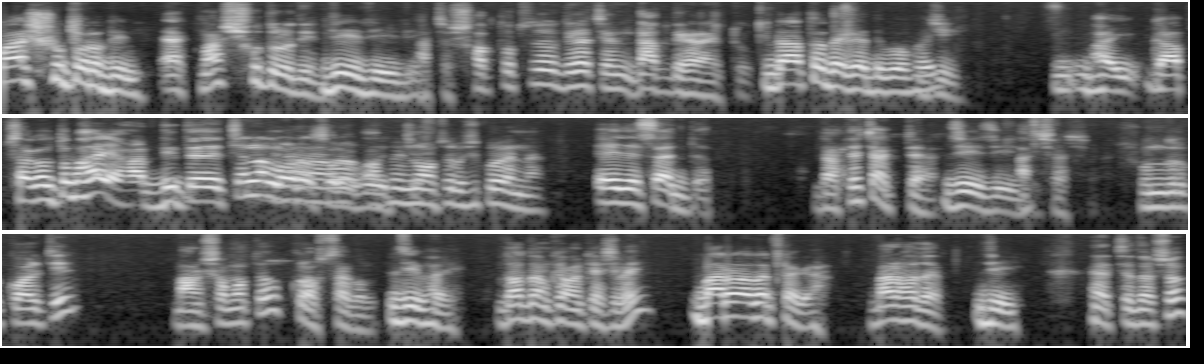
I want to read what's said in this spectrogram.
মাস সতেরো দিন। এক মাস সতেরো দিন? জি জি জি। আচ্ছা সব তথ্য তো দেখাচ্ছেন দাঁত দেখান একটু। দাঁতও দেখা দিব ভাই। জি। ভাই গাব ছাগল তো ভাই হাত দিতে যাচ্ছে না লড়াচড়া আপনি করছে। বেশি করেন না। এই যে চার দাঁত। দাঁতে চারটা? জি জি। আচ্ছা আচ্ছা। সুন্দর কোয়ালিটির মানসম্মত ক্রস ছাগল। জি ভাই। দরদাম কেমন কি আসে ভাই? বারো হাজার টাকা। বারো হাজার? জি। আচ্ছা দর্শক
